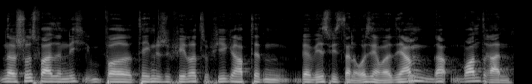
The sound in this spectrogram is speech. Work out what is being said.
in der Schlussphase nicht ein paar technische Fehler zu viel gehabt hätten, wer weiß, wie es dann aussehen. Aber sie haben, waren dran.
